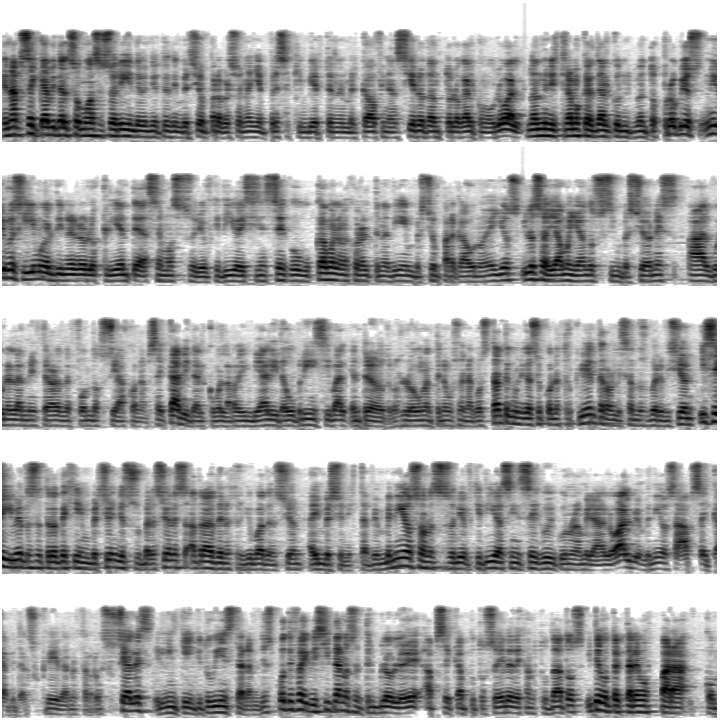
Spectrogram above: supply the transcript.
En Upside Capital somos asesores independientes de inversión para personas y empresas que invierten en el mercado financiero tanto local como global. No administramos con instrumentos propios ni recibimos el dinero de los clientes, hacemos asesoría objetiva y sin seco buscamos la mejor alternativa de inversión para cada uno de ellos y los ayudamos llevando sus inversiones a algunas de administradoras de fondos asociadas con Upside Capital como la Red Vial y Tau Principal, entre otros. Luego mantenemos una constante comunicación con nuestros clientes, realizando supervisión y seguimiento de su estrategia de inversión y de sus operaciones a través de nuestro equipo de atención a inversionistas. Bienvenidos a una asesoría objetiva sin sesgo y con una mirada global. Bienvenidos a Upside Capital. Suscríbete a nuestras redes sociales, el link en YouTube, Instagram y Spotify. Visítanos en www.upsidecap.cl, déjanos tus datos y te contactaremos para conversar.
